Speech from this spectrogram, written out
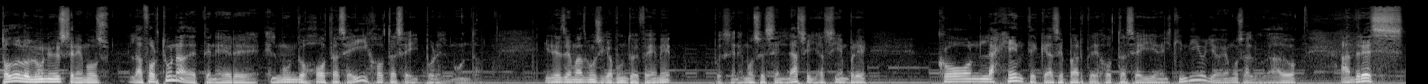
Todos los lunes tenemos la fortuna de tener eh, el mundo JCI, JCI por el mundo. Y desde másmusica.fm pues tenemos ese enlace ya siempre con la gente que hace parte de JCI en el Quindío. Ya habíamos saludado a Andrés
